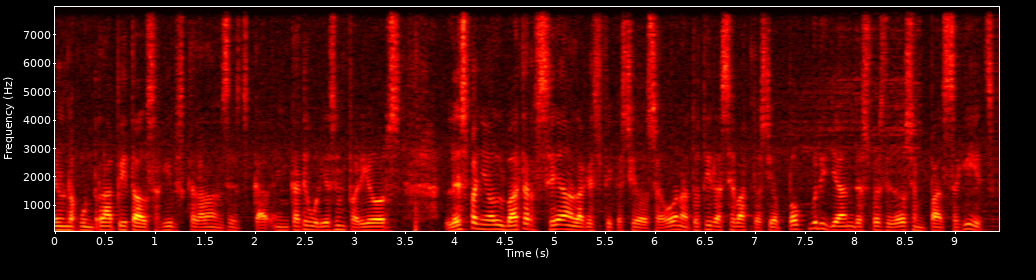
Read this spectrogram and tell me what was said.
En un apunt ràpid als equips catalans en categories inferiors, l'Espanyol va tercer en la classificació de segona, tot i la seva actuació poc brillant després de dos empats seguits,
